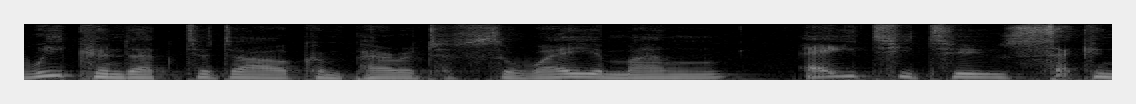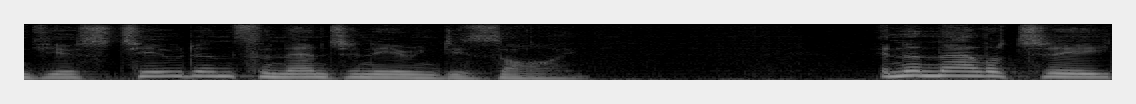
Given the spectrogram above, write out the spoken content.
We conducted our comparative survey among 82 second-year students in engineering design. In analogy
